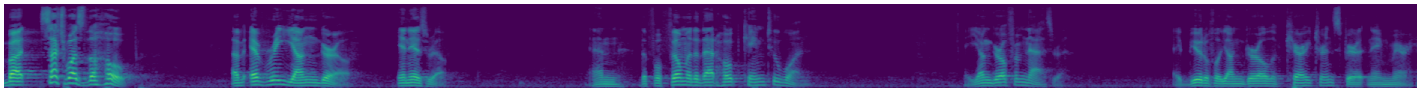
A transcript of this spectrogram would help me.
But such was the hope of every young girl in Israel. And the fulfillment of that hope came to one a young girl from Nazareth, a beautiful young girl of character and spirit named Mary.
